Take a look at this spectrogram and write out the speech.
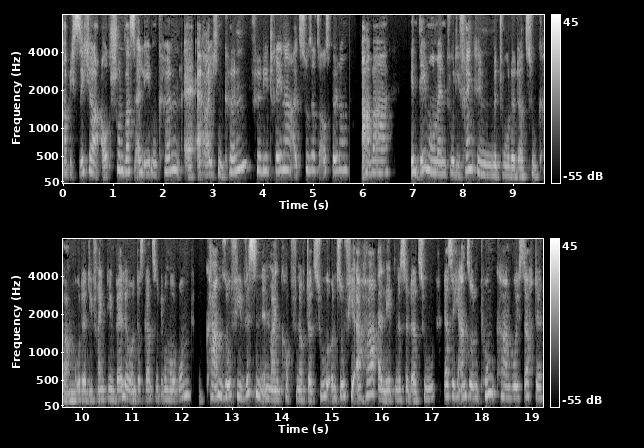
habe ich sicher auch schon was erleben können, äh, erreichen können für die Trainer als Zusatzausbildung. Aber in dem Moment, wo die Franklin-Methode dazu kam oder die Franklin-Bälle und das Ganze drumherum, kam so viel Wissen in meinen Kopf noch dazu und so viel Aha-Erlebnisse dazu, dass ich an so einen Punkt kam, wo ich sagte,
